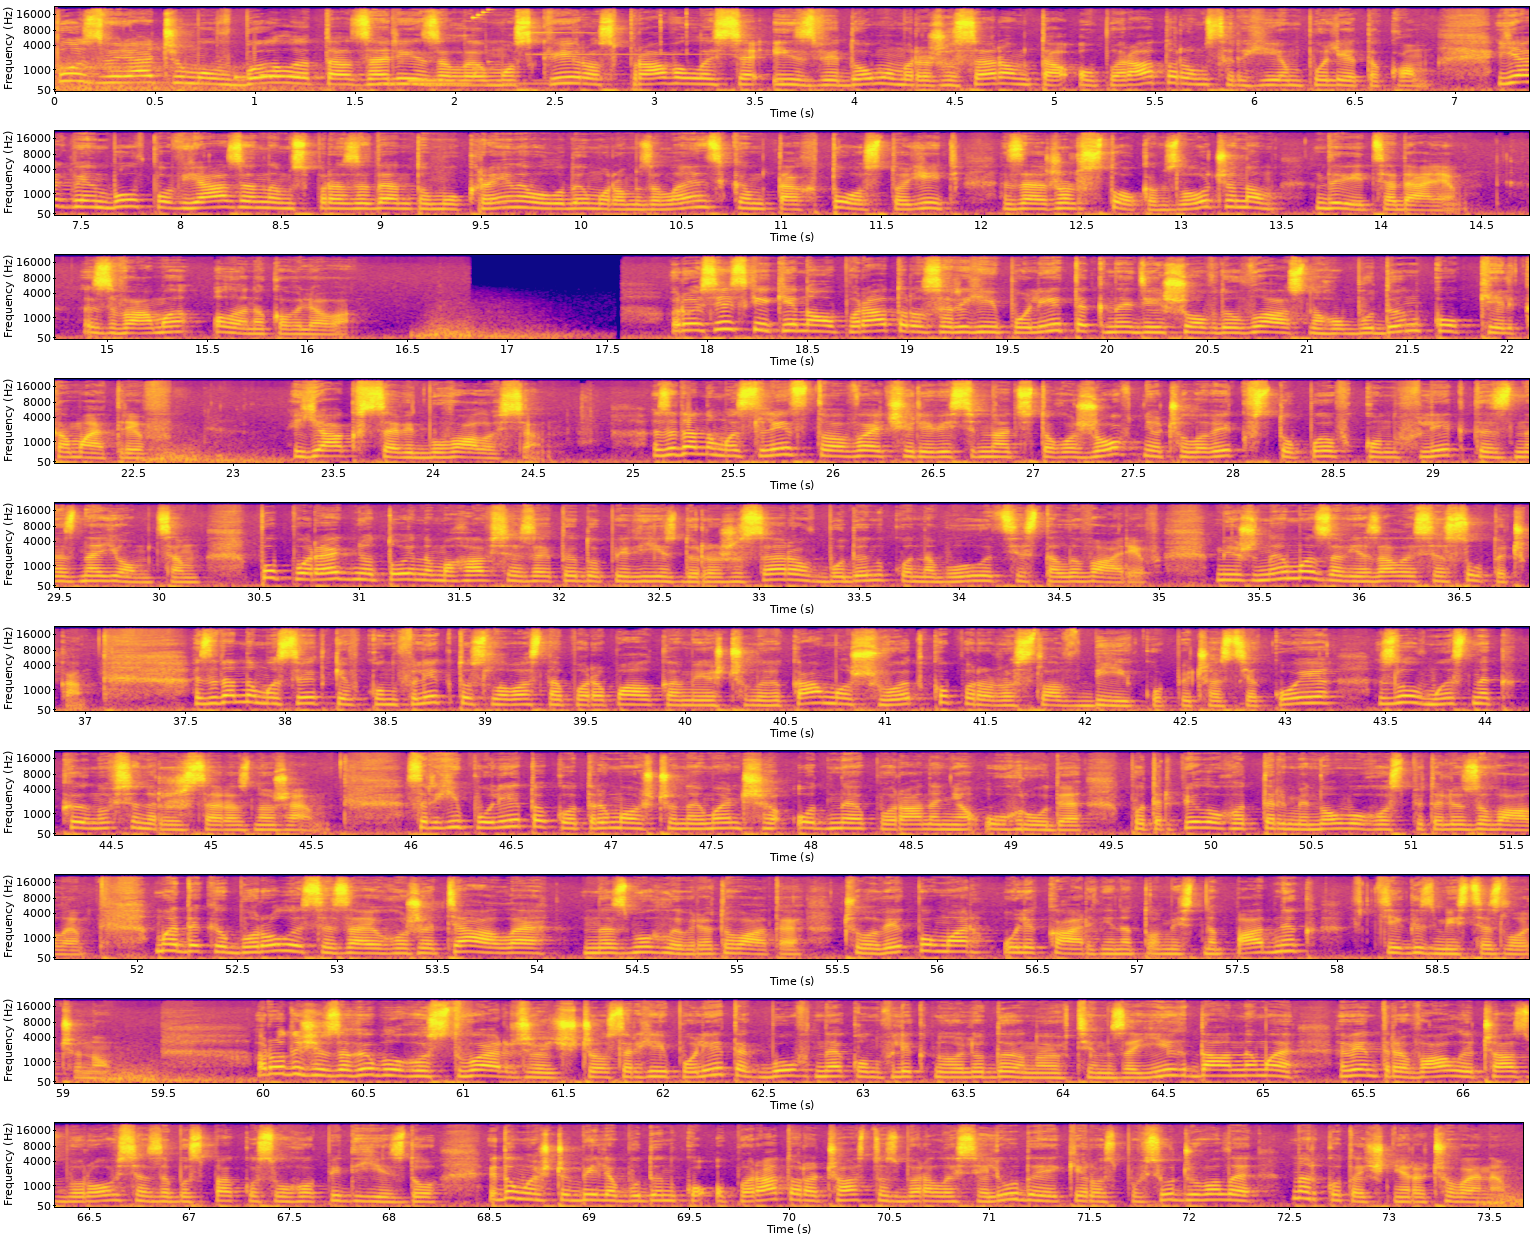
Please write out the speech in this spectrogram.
По звірячому вбили та зарізали у Москві. Розправилися із відомим режисером та оператором Сергієм Політиком. Як він був пов'язаним з президентом України Володимиром Зеленським та хто стоїть за жорстоким злочином? Дивіться далі. З вами Олена Ковальова. Російський кінооператор Сергій Політик не дійшов до власного будинку кілька метрів. Як все відбувалося? За даними слідства, ввечері 18 жовтня чоловік вступив в конфлікт з незнайомцем. Попередньо той намагався зайти до під'їзду режисера в будинку на вулиці Сталеварів. Між ними зав'язалася сутичка. За даними свідків конфлікту, словесна перепалка між чоловіками швидко переросла в бійку, під час якої зловмисник кинувся на режисера з ножем. Сергій Політок отримав щонайменше одне поранення у груди. Потерпілого терміново госпіталізували. Медики боролися за його життя, але не змогли врятувати. Чоловік помер у лікарні, натомість нападник втік з місця злочину. Родичі загиблого стверджують, що Сергій Політик був неконфліктною людиною. Втім, за їх даними, він тривалий час боровся за безпеку свого під'їзду. Відомо, що біля будинку оператора часто збиралися люди, які розповсюджували наркотичні речовини.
